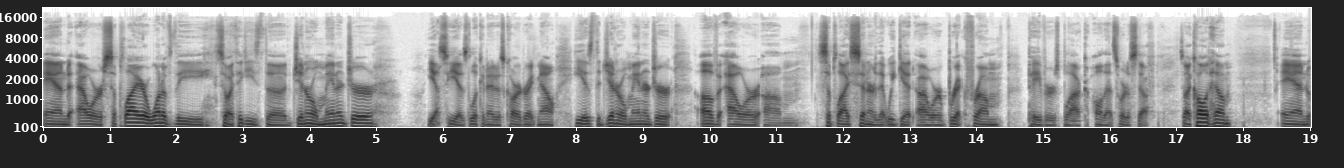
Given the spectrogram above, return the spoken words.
And our supplier, one of the, so I think he's the general manager. Yes, he is looking at his card right now. He is the general manager of our um, supply center that we get our brick from, pavers, block, all that sort of stuff. So I called him And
